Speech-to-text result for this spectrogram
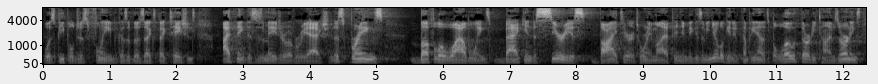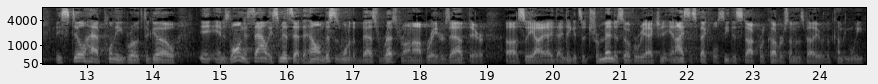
was people just fleeing because of those expectations. I think this is a major overreaction. This brings Buffalo Wild Wings back into serious buy territory, in my opinion, because I mean, you're looking at a company now that's below 30 times earnings. They still have plenty of growth to go. And as long as Sally Smith's at the helm, this is one of the best restaurant operators out there. Uh, so, yeah, I, I, think it's a tremendous overreaction. And I suspect we'll see this stock recover some of this value over the coming week.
